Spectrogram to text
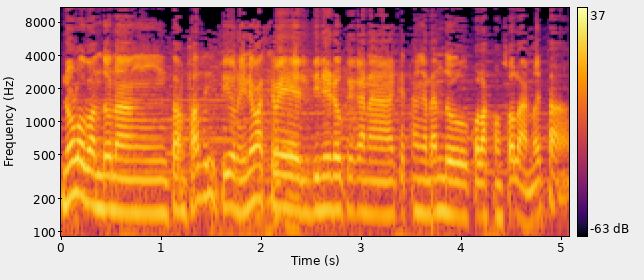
no lo abandonan tan fácil, tío. No hay nada más que ver el dinero que gana, que están ganando con las consolas, no está.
